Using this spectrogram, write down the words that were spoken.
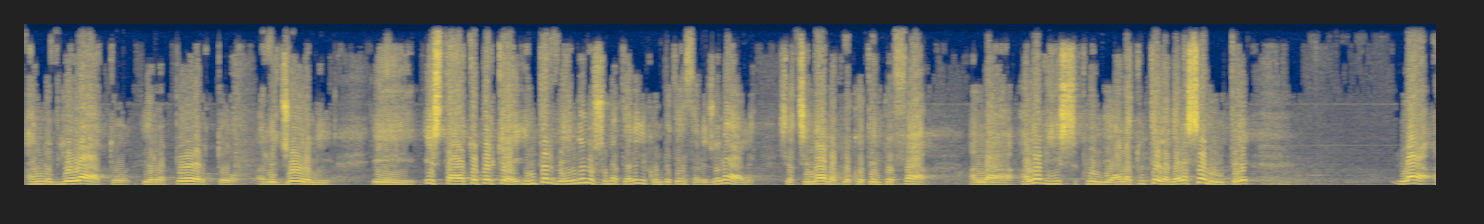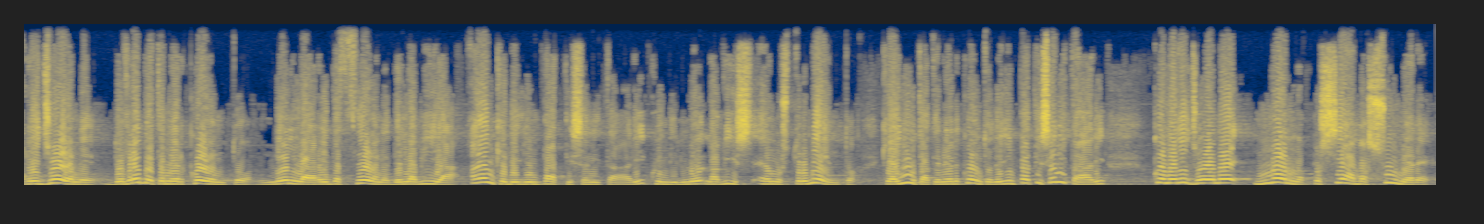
hanno violato il rapporto Regioni e, Stato perché intervengono su materie di competenza regionale. Si accennava poco tempo fa alla, alla VIS, quindi alla tutela della salute, la Regione dovrebbe tener conto nella redazione della via anche degli impatti sanitari, quindi la VIS è uno strumento che aiuta a tenere conto degli impatti sanitari, come Regione non possiamo assumere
